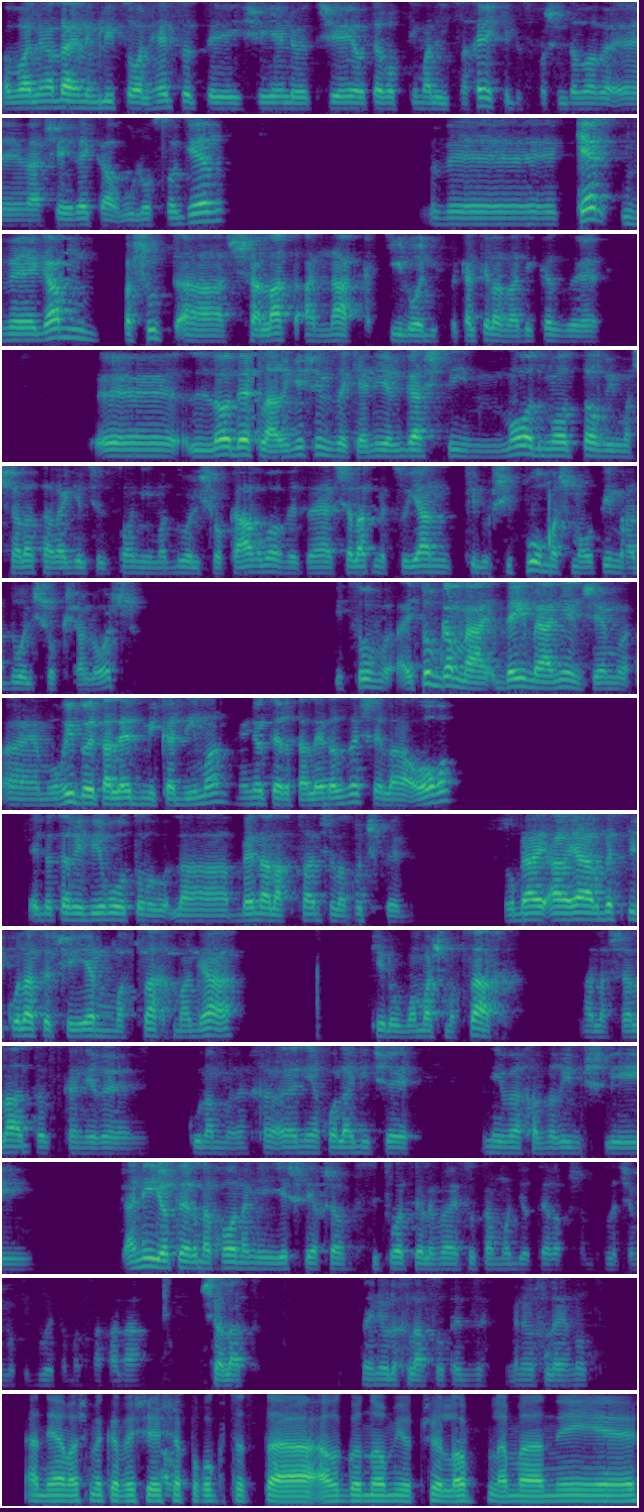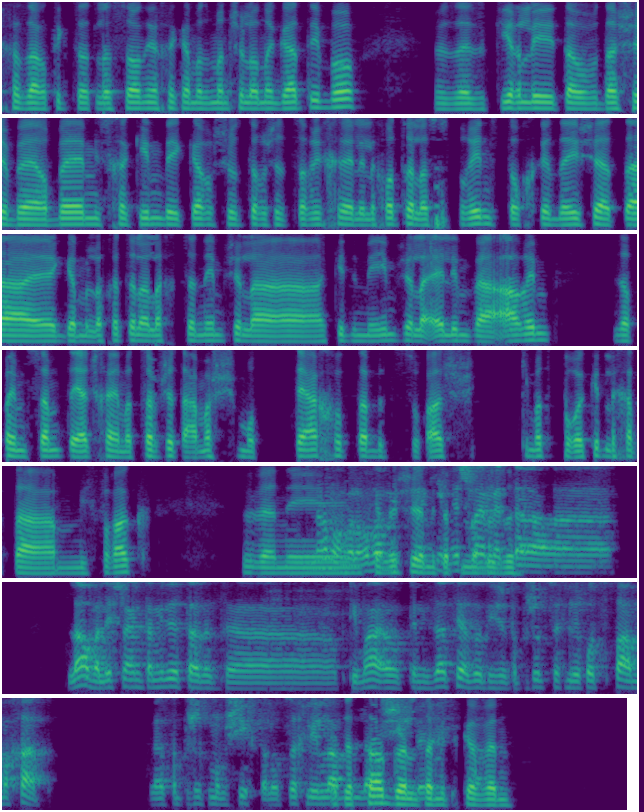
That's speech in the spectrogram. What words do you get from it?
אבל הם עדיין המליצו על headset אה, שיהיה, שיהיה יותר אופטימלי לשחק, כי בסופו של דבר אה, רעשי רקע הוא לא סוגר. וכן, וגם פשוט השלט ענק, כאילו אני הסתכלתי עליו ואני כזה, לא יודע איך להרגיש עם זה, כי אני הרגשתי מאוד מאוד טוב עם השלט הרגיל של סוני עם הדואל שוק 4, וזה היה שלט מצוין, כאילו שיפור משמעותי מהדואל שוק 3. עיצוב, העיצוב גם די מעניין, שהם הורידו את הלד מקדימה, אין יותר את הלד הזה של האור, הם יותר העבירו אותו בין הלחצן של הטוצ'פד. היה הרבה ספיקולציות שיהיה מסך מגע, כאילו ממש מסך על השלט, אז כנראה כולם, אני יכול להגיד שאני והחברים שלי, אני יותר נכון, אני, יש לי עכשיו סיטואציה לבאס אותם עוד יותר עכשיו, בגלל שהם לא קיבלו את המסך על השלט. ואני הולך לעשות את זה, ואני הולך ליהנות. אני ממש מקווה שישפרו קצת את הארגונומיות שלו, למה אני אה, חזרתי קצת לסוני אחרי כמה זמן שלא נגעתי בו, וזה הזכיר לי את העובדה שבהרבה משחקים, בעיקר שוטר, שצריך אה, ללחוץ על הספרינט תוך כדי שאתה אה, גם לוחץ על הלחצנים של הקדמיים של האלים והארים, זה הרבה פעמים שם את היד שלך במצב שאתה ממש מותח אותה בצורה שכמעט פורקת לך את המפרק, ואני רוב מקווה שהם יטפלו בזה. ה... לא, אבל יש להם תמיד את האופטימיזציה הזאת שאתה פשוט צריך ללחוץ פעם אחת. ואז אתה פשוט ממשיך, אתה לא צריך לי את להמשיך הטוגל אתה. מתכוון.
